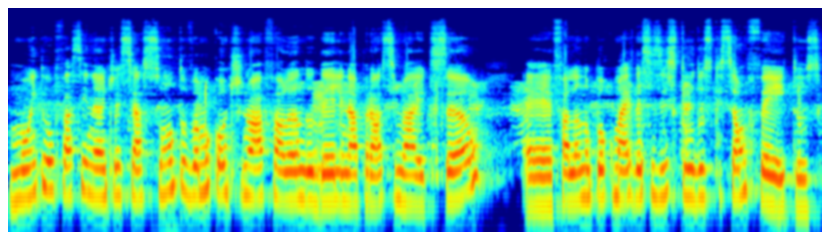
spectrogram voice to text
Muito fascinante esse assunto. Vamos continuar falando dele na próxima edição, é, falando um pouco mais desses estudos que são feitos.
